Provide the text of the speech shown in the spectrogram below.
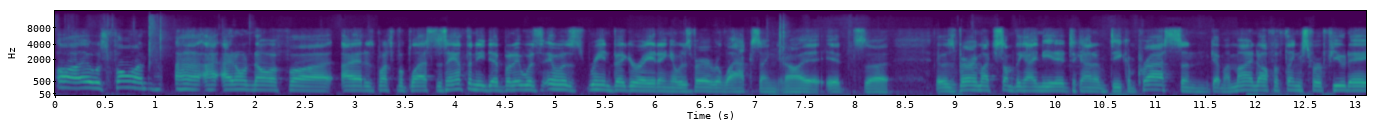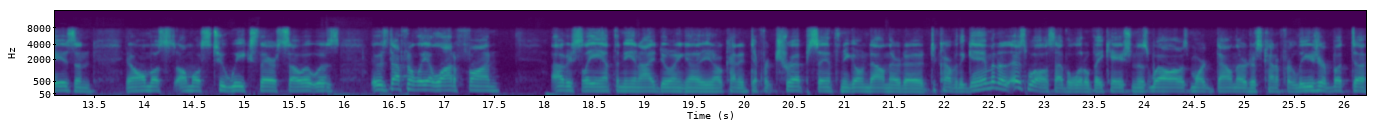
Uh, it was fun. Uh, I, I don't know if uh, I had as much of a blast as Anthony did, but it was it was reinvigorating. It was very relaxing. You know, it, it's uh, it was very much something I needed to kind of decompress and get my mind off of things for a few days, and you know, almost almost two weeks there. So it was it was definitely a lot of fun obviously Anthony and I doing uh, you know kind of different trips. Anthony going down there to, to cover the game, and as well as have a little vacation as well. I was more down there just kind of for leisure, but uh,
